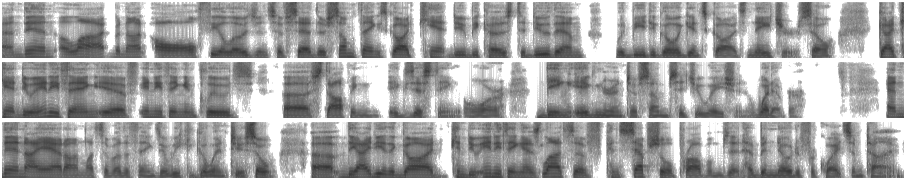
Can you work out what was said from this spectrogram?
And then a lot, but not all, theologians have said there's some things God can't do because to do them would be to go against God's nature. So God can't do anything if anything includes uh, stopping existing or being ignorant of some situation, whatever and then I add on lots of other things that we could go into. So uh, the idea that God can do anything has lots of conceptual problems that have been noted for quite some time.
